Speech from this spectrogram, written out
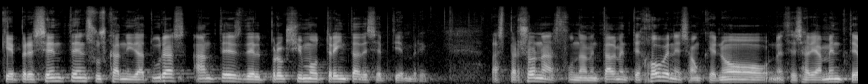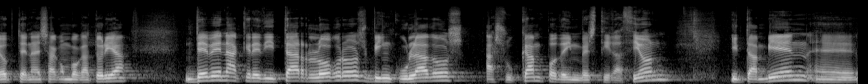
que presenten sus candidaturas antes del próximo 30 de septiembre. Las personas, fundamentalmente jóvenes, aunque no necesariamente opten a esa convocatoria, deben acreditar logros vinculados a su campo de investigación y también, eh,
